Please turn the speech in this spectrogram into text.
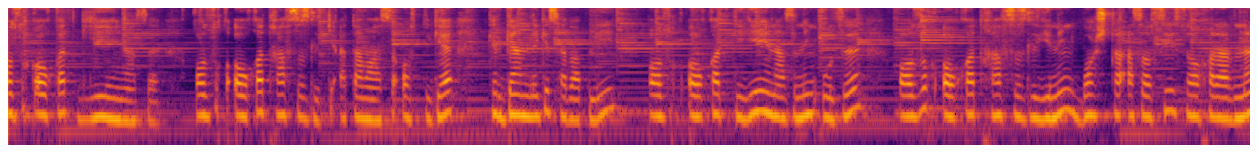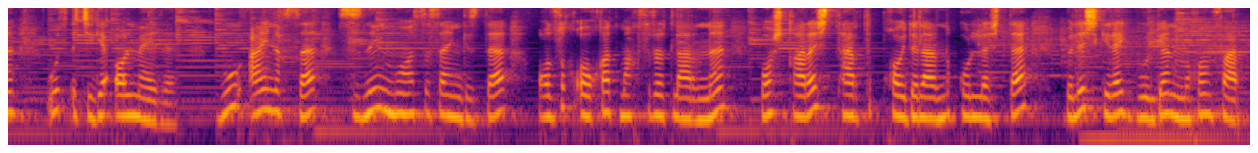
oziq-ovqat gigiyenasi oziq-ovqat xavfsizligi atamasi ostiga kirganligi sababli oziq-ovqat gigiyenasining o'zi oziq-ovqat xavfsizligining boshqa asosiy sohalarini o'z ichiga olmaydi. Bu ayniqsa sizning muassasangizda oziq-ovqat mahsulotlarini boshqarish tartib-qoidalarini qo'llashda bilish kerak bo'lgan muhim farq.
